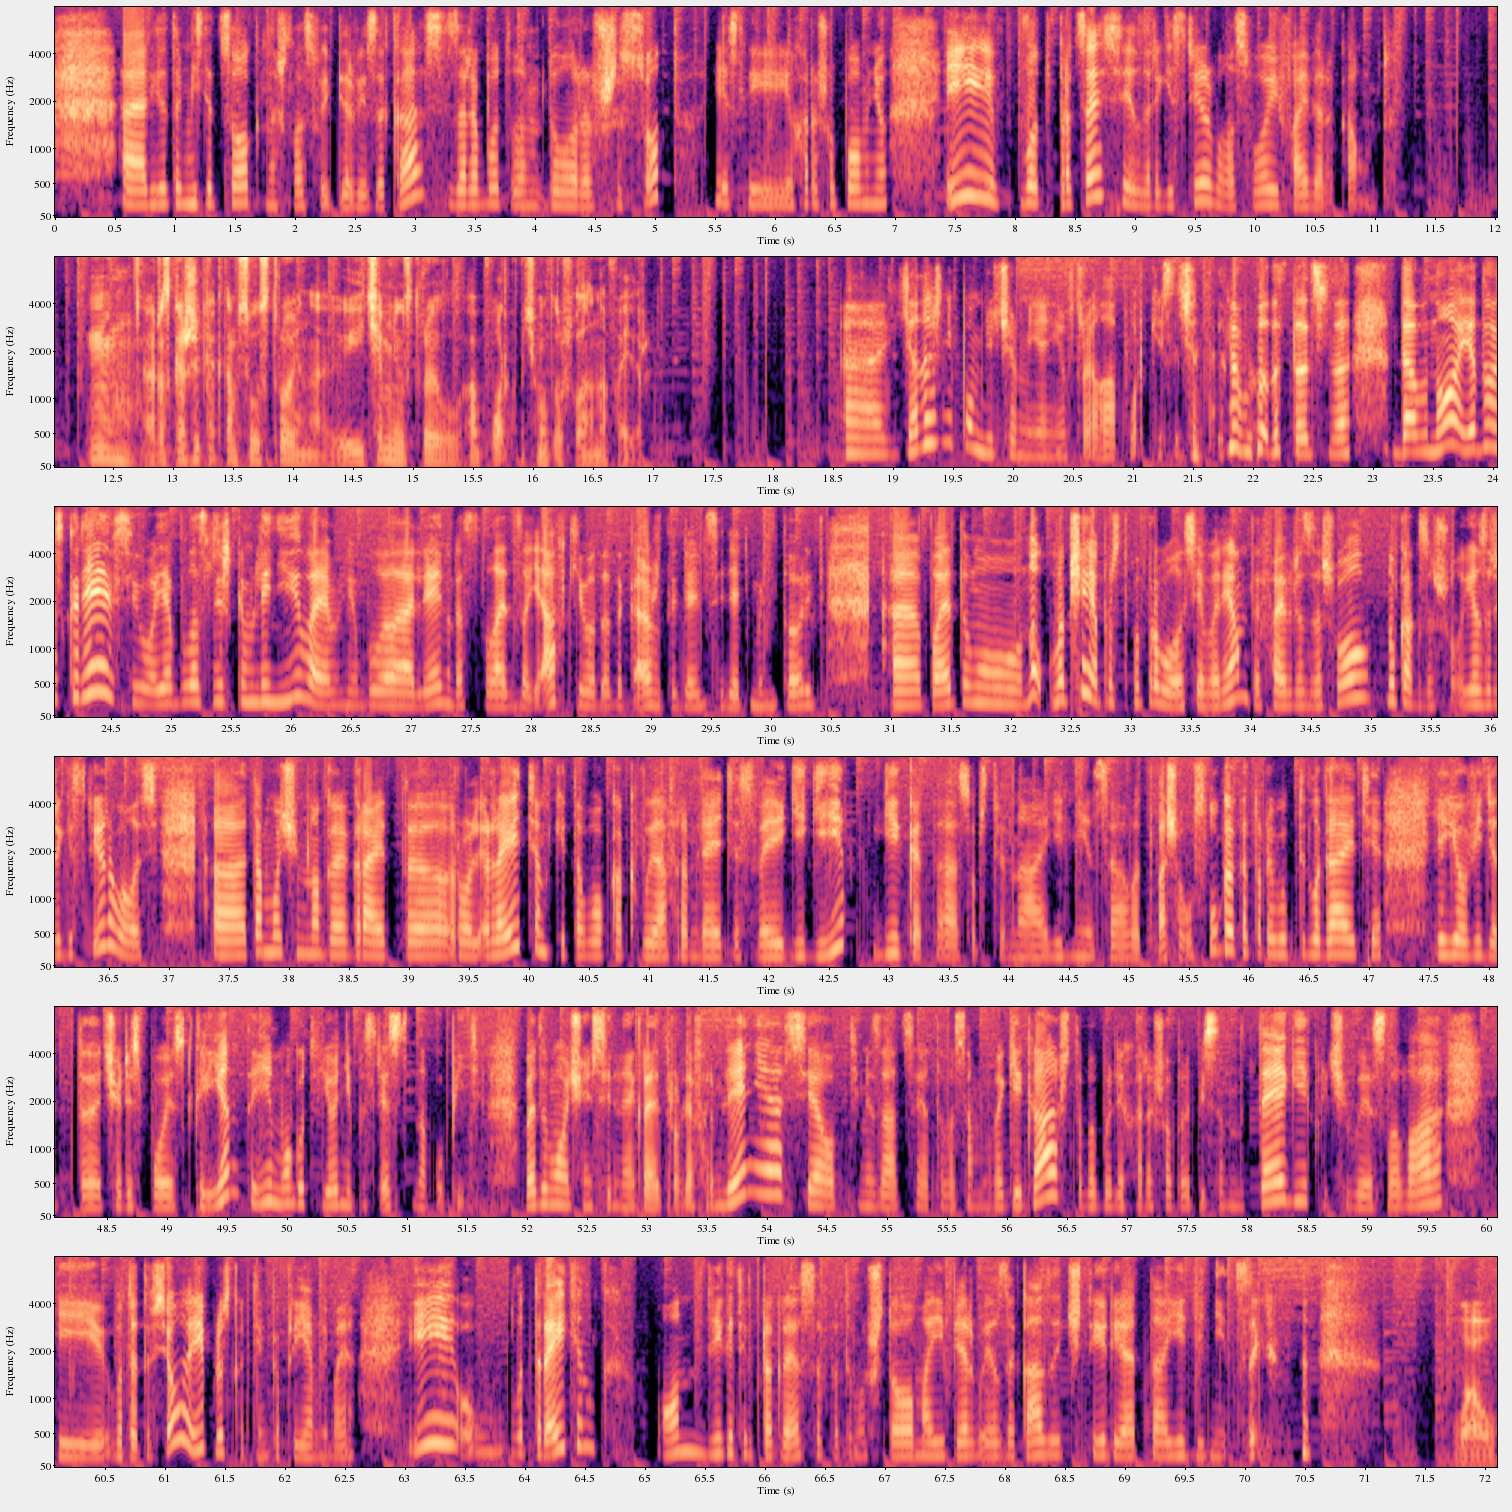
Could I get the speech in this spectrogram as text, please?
э, где-то месяцок нашла свой первый заказ, заработала долларов 600, если я хорошо помню, и вот в процессе зарегистрировала свой Fiverr аккаунт. Расскажи, как там все устроено и чем не устроил Upwork, почему ты ушла на Fiverr? А, я даже не помню, чем меня не устроила опорка, если честно. Это было достаточно давно. Я думаю, скорее всего, я была слишком ленивая, мне было лень рассылать заявки, вот это каждый день сидеть, мониторить. А, поэтому, ну, вообще я просто попробовала все варианты. Fiverr зашел. Ну, как зашел? Я зарегистрировалась. А, там очень много играет э, роль рейтинг и того, как вы оформляете свои гиги. Гиг — это, собственно, единица, вот ваша услуга, которую вы предлагаете. Ее видят э, через поиск клиента и могут ее непосредственно купить. Поэтому очень сильно играет роль оформления, SEO-оптимизации этого самого гига, чтобы были хорошо прописаны теги, ключевые слова и вот это все, и плюс картинка приемлемая. И вот рейтинг он двигатель прогресса, потому что мои первые заказы 4 это единицы. Вау.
